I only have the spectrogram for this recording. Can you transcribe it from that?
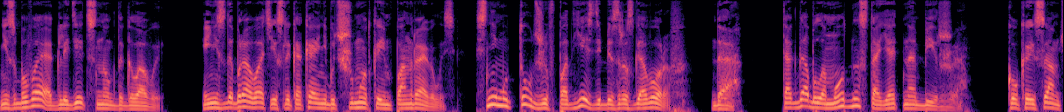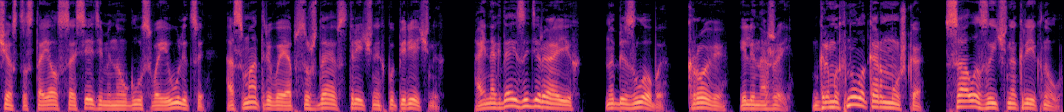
не забывая оглядеть с ног до головы. И не сдобровать, если какая-нибудь шмотка им понравилась. Снимут тут же в подъезде без разговоров. Да, тогда было модно стоять на бирже. Кока и сам часто стоял с соседями на углу своей улицы, осматривая и обсуждая встречных поперечных, а иногда и задирая их, но без злобы, крови или ножей. Громыхнула кормушка, Сало зычно крикнул.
